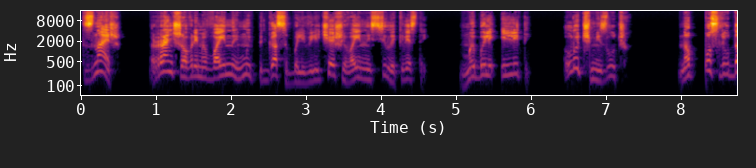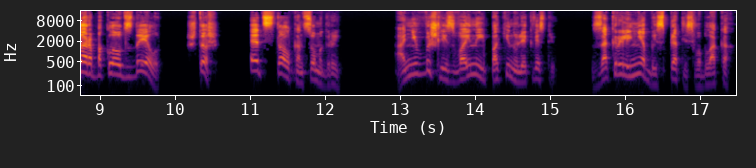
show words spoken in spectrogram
Ты знаешь, раньше во время войны мы, пегасы, были величайшей военной силой Квестрии. Мы были элитой, лучшими из лучших. Но после удара по Клаудсдейлу, что ж, это стало концом игры. Они вышли из войны и покинули Эквестрию. Закрыли небо и спрятались в облаках.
